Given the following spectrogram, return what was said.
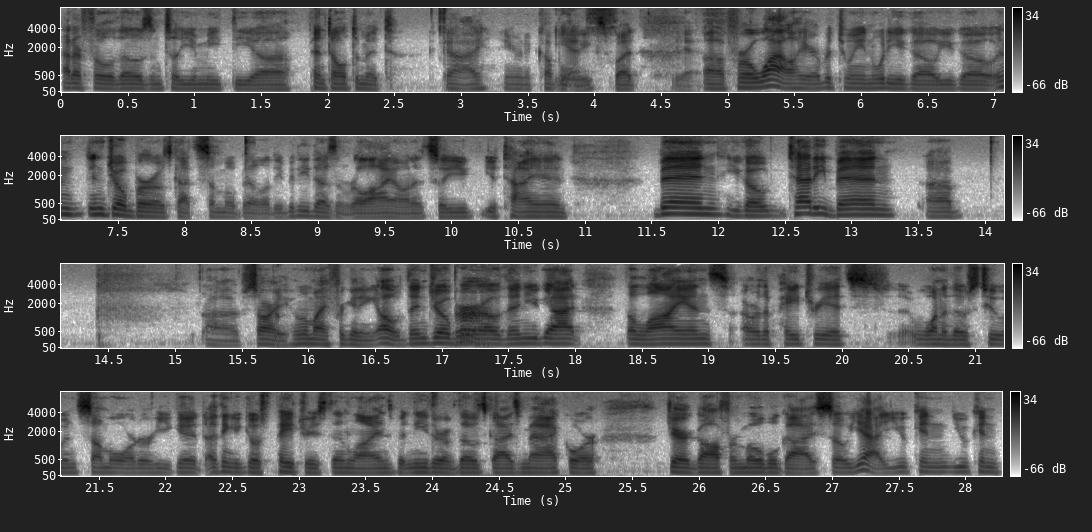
Had to fill of those until you meet the uh, pentultimate guy here in a couple Yes. weeks. But Yes. uh, for a while here, between what do you go? You go, and, and Joe Burrow's got some mobility, but he doesn't rely on it. So you you tie in Ben, you go Teddy, Ben. Uh, uh, sorry, who am I forgetting? Oh, then Joe Burrow. Burrow. Then you got the Lions or the Patriots. One of those two in some order. You get, I think it goes Patriots then Lions, but neither of those guys, Mac or Jared Goff, or mobile guys. So yeah, you can you can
